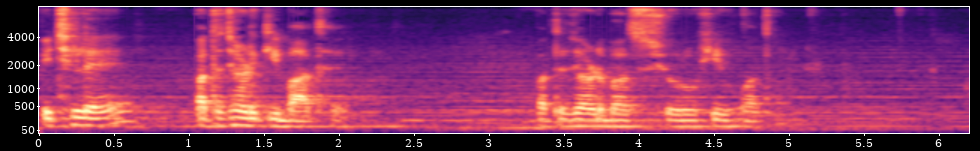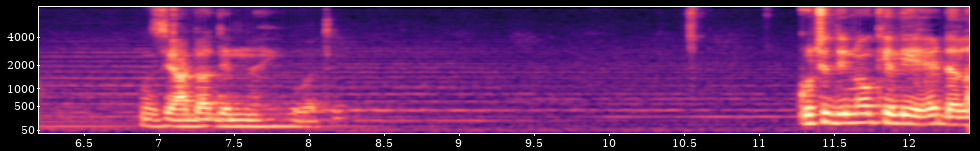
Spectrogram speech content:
پچھلے پتجھڑ کی بات ہے۔ پتجھڑ بس شروع ہی ہوا تھا۔ زیادہ دن نہیں ہوئے تھے۔ کچھ دنوں کے لیے ڈل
